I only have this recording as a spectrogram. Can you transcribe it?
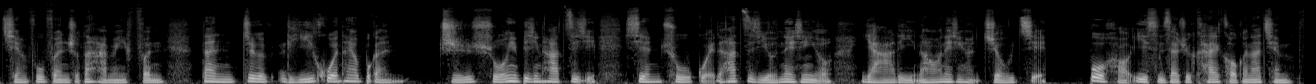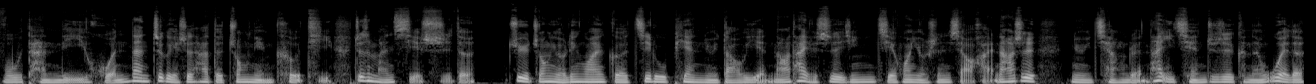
前夫分手，但还没分。但这个离婚他又不敢直说，因为毕竟他自己先出轨的，他自己有内心有压力，然后内心很纠结，不好意思再去开口跟他前夫谈离婚。但这个也是他的中年课题，就是蛮写实的。剧中有另外一个纪录片女导演，然后她也是已经结婚有生小孩，那她是女强人。她以前就是可能为了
